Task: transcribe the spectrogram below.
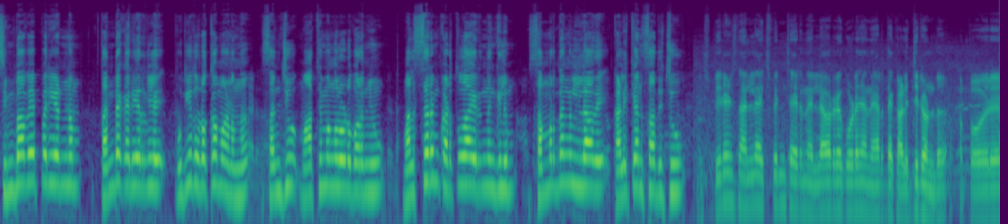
സിംബാബ്വെ പര്യടനം തന്റെ കരിയറിലെ പുതിയ തുടക്കമാണെന്ന് സഞ്ജു മാധ്യമങ്ങളോട് പറഞ്ഞു. മത്സരം കടുത്തതായിരുന്നെങ്കിലും സമ്മർദ്ദങ്ങളില്ലാതെ കളിക്കാൻ സാധിച്ചു. എക്സ്പീരിയൻസ് നല്ല എക്സ്പീരിയൻസ് ആയിരുന്നു. എല്ലാവരുടെ കൂടെ ഞാൻ നേരത്തെ കളിച്ചിട്ടുണ്ട്. അപ്പോൾ ഒരു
